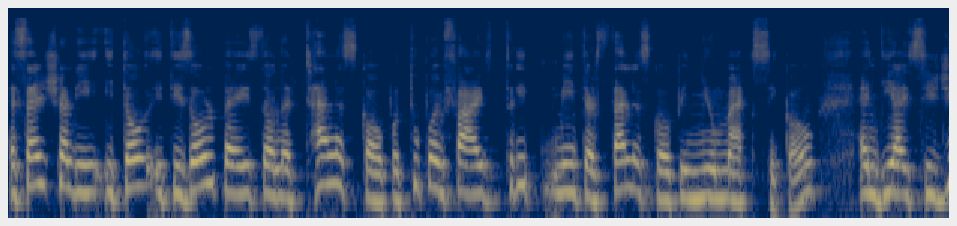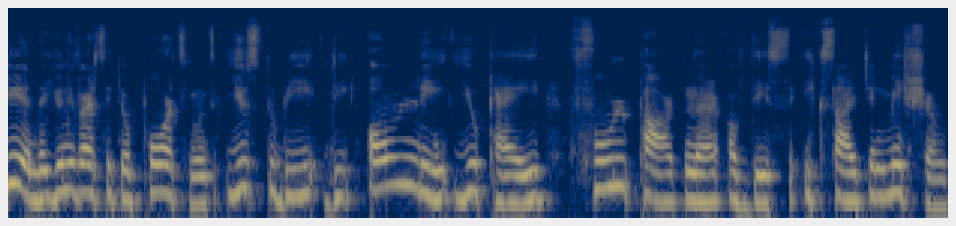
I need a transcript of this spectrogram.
Essentially, it, all, it is all based on a telescope, a 2.5, 3 meters telescope in New Mexico. And the ICG and the University of Portsmouth used to be the only UK full partner of this exciting mission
